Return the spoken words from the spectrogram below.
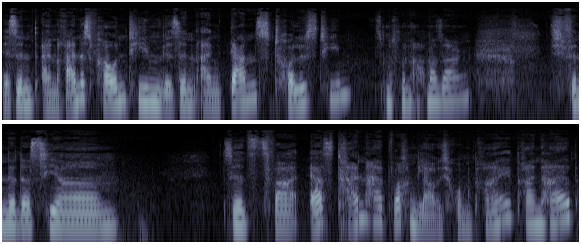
wir sind ein reines Frauenteam. Wir sind ein ganz tolles Team. Das muss man auch mal sagen. Ich finde, dass hier sind jetzt zwar erst dreieinhalb Wochen, glaube ich, rum. Drei, dreieinhalb.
